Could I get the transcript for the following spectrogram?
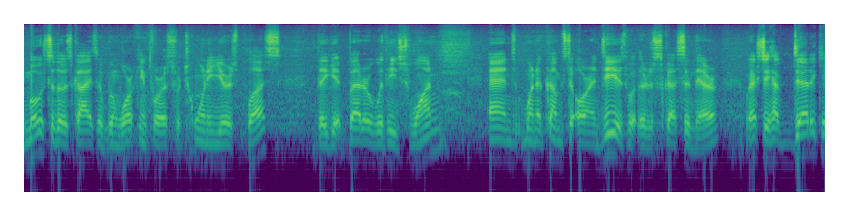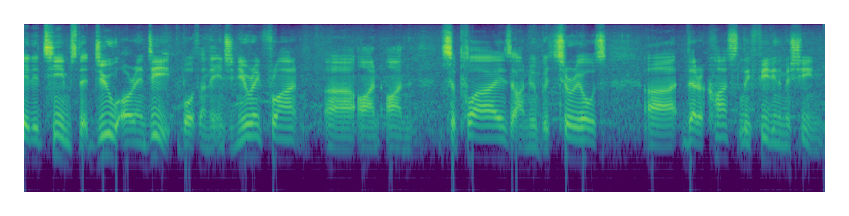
most of those guys have been working for us for 20 years plus. They get better with each one. And when it comes to R&D, is what they're discussing there. We actually have dedicated teams that do R&D, both on the engineering front, uh, on on supplies, on new materials, uh, that are constantly feeding the machine.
